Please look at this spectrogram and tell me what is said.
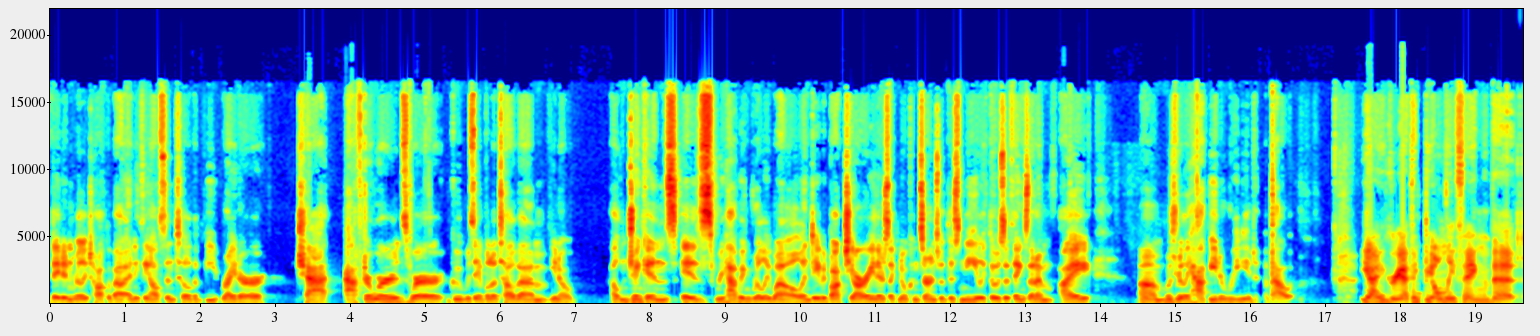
they didn't really talk about anything else until the beat writer chat afterwards, where Goot was able to tell them, you know, Elgton Jenkins is rehabbing really well, and David Bakhtiari, there's like no concerns with his knee. Like those are things that I'm I um, was really happy to read about. Yeah, I agree. I think the only thing that,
